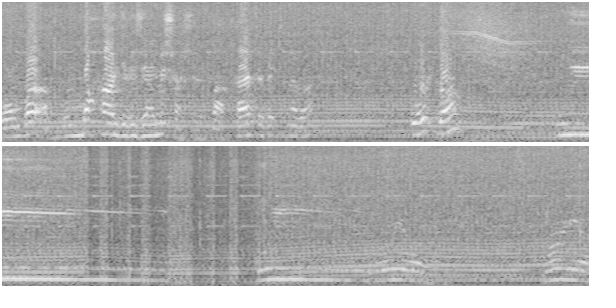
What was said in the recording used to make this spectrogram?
Bomba, bomba har gideceğini şaşırır. Bak haritadakine bak. Oy lan. Uyyyy. Uyyyy. Ne oluyor? Ne oluyor?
